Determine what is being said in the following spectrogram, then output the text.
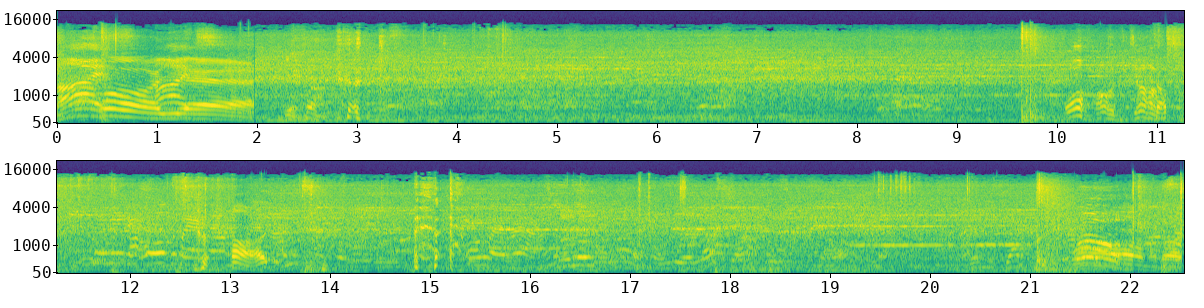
Nice. Oh Nice. yeah. Oh, oh, dog. all the. Oh. all the way around. Oh my god.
